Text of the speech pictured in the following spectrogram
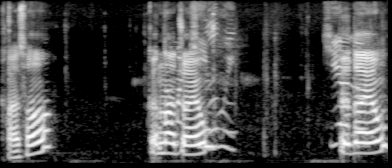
가서 Kiwi. Chialo. 뜯어요.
